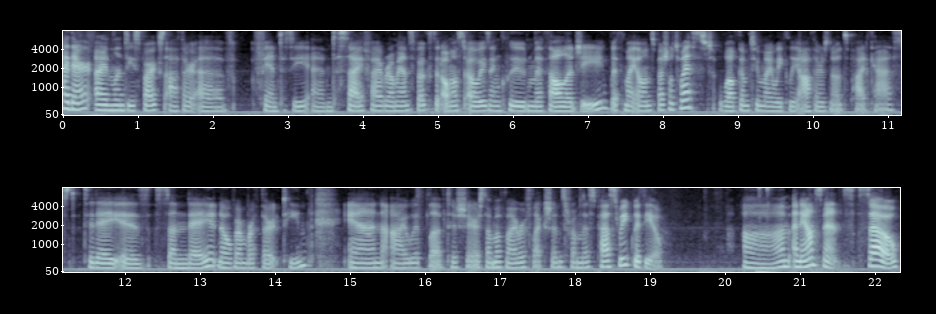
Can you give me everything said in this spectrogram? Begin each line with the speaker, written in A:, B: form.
A: Hi there, I'm Lindsey Sparks, author of fantasy and sci fi romance books that almost always include mythology with my own special twist. Welcome to my weekly Author's Notes podcast. Today is Sunday, November 13th, and I would love to share some of my reflections from this past week with you. Um, announcements. So,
